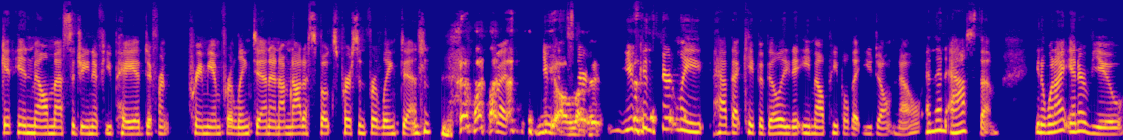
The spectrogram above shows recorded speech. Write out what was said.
get in-mail messaging if you pay a different premium for LinkedIn, and I'm not a spokesperson for LinkedIn, but you can, cer- you can certainly have that capability to email people that you don't know and then ask them. You know, when I interview,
